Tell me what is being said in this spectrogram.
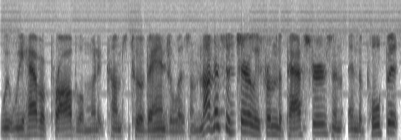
we, we have a problem when it comes to evangelism, not necessarily from the pastors and, and the pulpits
